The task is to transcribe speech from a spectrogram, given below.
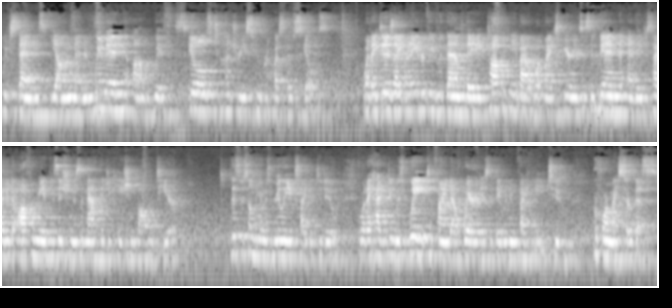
which sends young men and women um, with skills to countries who request those skills. What I did is I, when I interviewed with them, they talked with me about what my experiences had been, and they decided to offer me a position as a math education volunteer. This was something I was really excited to do. What I had to do was wait to find out where it is that they would invite me to perform my service.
